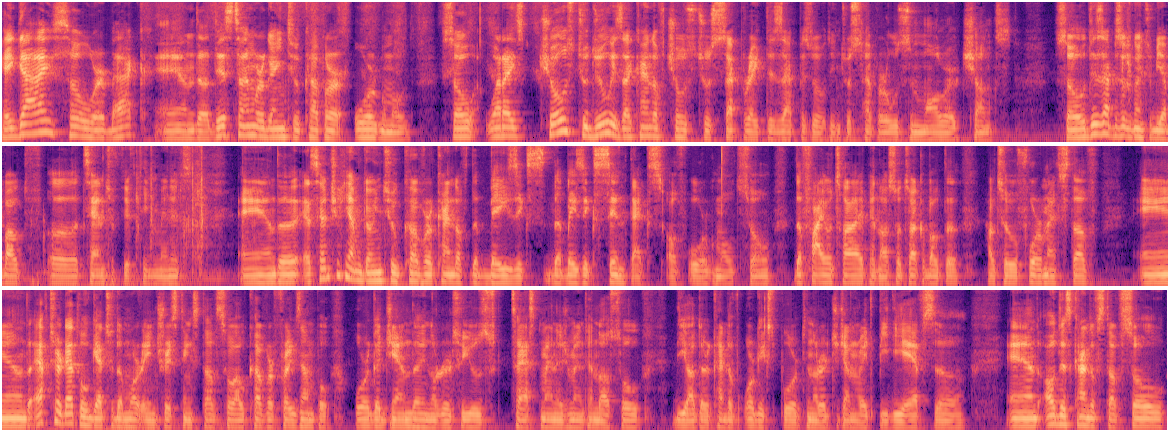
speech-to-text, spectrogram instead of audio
Hey guys, so we're back and uh, this time we're going to cover org mode. So what I chose to do is I kind of chose to separate this episode into several smaller chunks. So this episode is going to be about uh, 10 to 15 minutes and uh, essentially I'm going to cover kind of the basics, the basic syntax of org mode. So the file type and also talk about the how to format stuff and after that, we'll get to the more interesting stuff. So I'll cover, for example, org agenda in order to use task management and also the other kind of org export in order to generate PDFs uh, and all this kind of stuff. So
